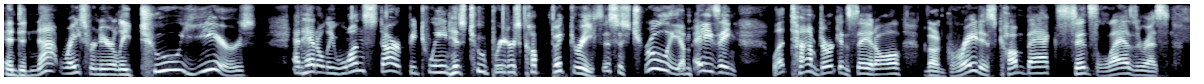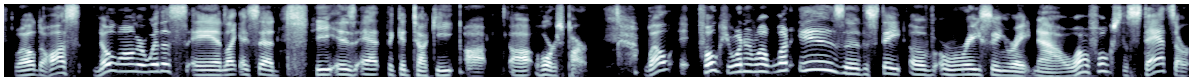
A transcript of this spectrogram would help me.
and did not race for nearly two years and had only one start between his two Breeders' Cup victories. This is truly amazing. Let Tom Durkin say it all the greatest comeback since Lazarus. Well, Da Hoss no longer with us, and like I said, he is at the Kentucky uh, uh, Horse Park. Well, eh, folks, you're wondering, well, what is uh, the state of racing right now? Well, folks, the stats are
